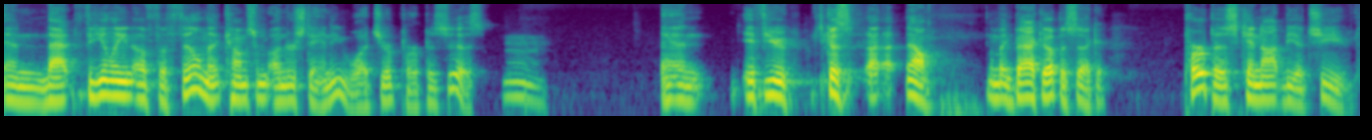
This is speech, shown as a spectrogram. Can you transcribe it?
and that feeling of fulfillment comes from understanding what your purpose is mm. and if you because uh, now let me back up a second Purpose cannot be achieved.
